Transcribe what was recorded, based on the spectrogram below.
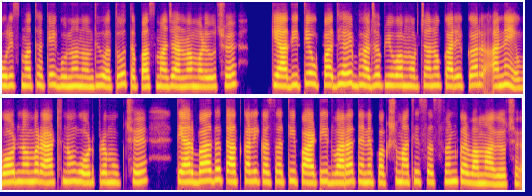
પોલીસ મથકે ગુનો નોંધ્યો હતો. તપાસમાં જાણવા મળ્યું છે કે આદિત્ય ઉપાધ્યાય ભાજપ યુવા મોરચાનો કાર્યકર અને વોર્ડ નંબર આઠનો વોર્ડ પ્રમુખ છે. ત્યારબાદ તાત્કાલિક અસરથી પાર્ટી દ્વારા તેને પક્ષમાંથી સસ્પેન્ડ કરવામાં આવ્યો છે.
